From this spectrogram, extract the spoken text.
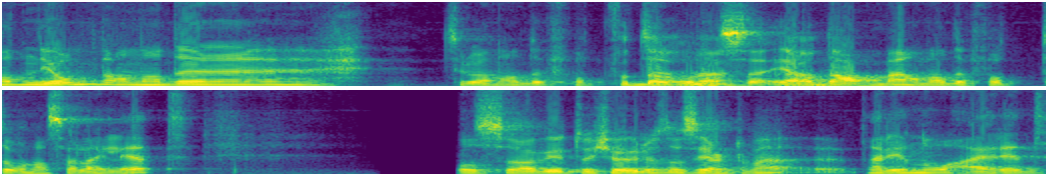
Han hadde en jobb, han hadde tror han hadde fått, ordnet seg, ja, ja. dame. Han hadde fått ordna seg leilighet. Og så er vi ute og kjører, så sier han til meg Terje, nå er jeg redd.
